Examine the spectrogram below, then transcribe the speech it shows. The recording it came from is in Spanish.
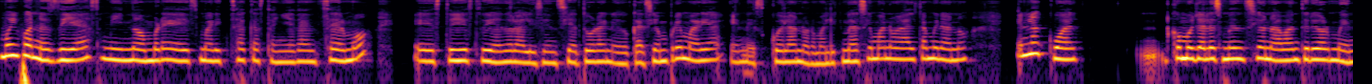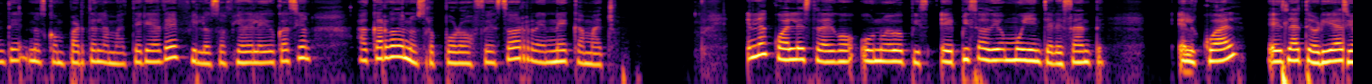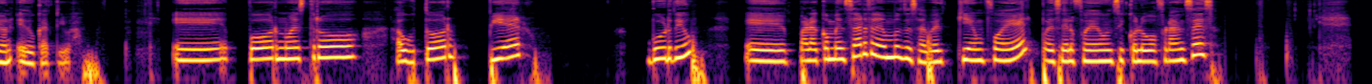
Muy buenos días, mi nombre es Maritza Castañeda Anselmo. Estoy estudiando la licenciatura en Educación Primaria en Escuela Normal Ignacio Manuel Altamirano, en la cual, como ya les mencionaba anteriormente, nos comparten la materia de Filosofía de la Educación a cargo de nuestro profesor René Camacho, en la cual les traigo un nuevo episodio muy interesante, el cual es la teoría de educativa. Eh, por nuestro autor Pierre Bourdieu. Eh, para comenzar debemos de saber quién fue él, pues él fue un psicólogo francés.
